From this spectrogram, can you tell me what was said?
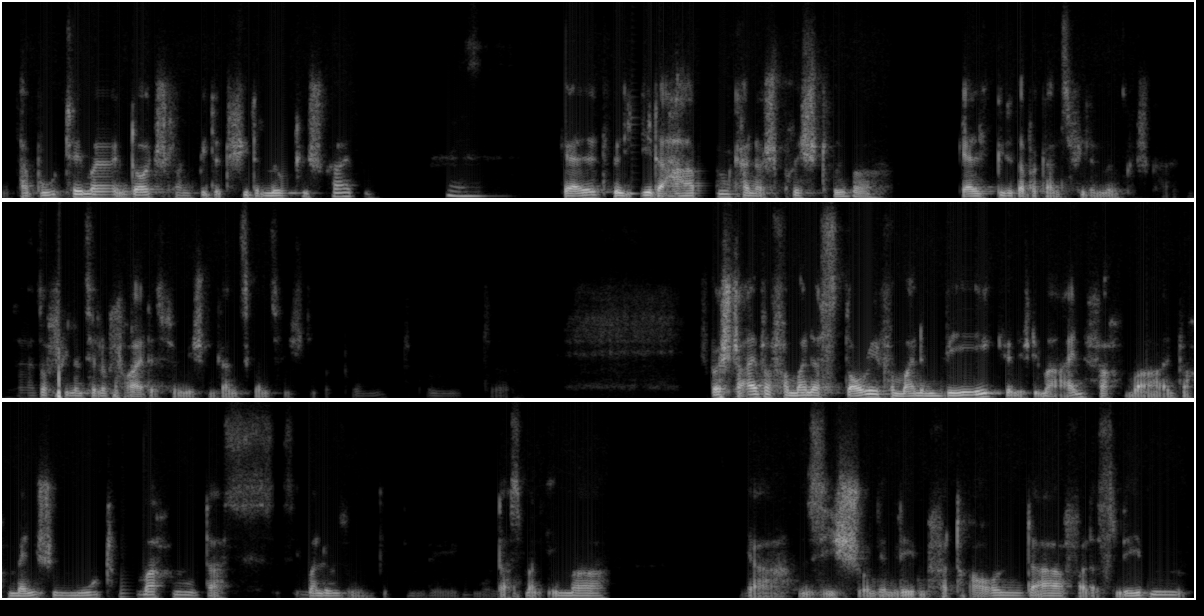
ein Tabuthema in Deutschland, bietet viele Möglichkeiten. Mhm. Geld will jeder haben, keiner spricht drüber. Geld bietet aber ganz viele Möglichkeiten. Also finanzielle Freiheit ist für mich ein ganz, ganz wichtiger Punkt. Ich möchte einfach von meiner Story, von meinem Weg, der nicht immer einfach war, einfach Menschen Mut machen, dass es immer Lösungen gibt im Leben und dass man immer ja, sich und dem Leben vertrauen darf, weil das Leben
